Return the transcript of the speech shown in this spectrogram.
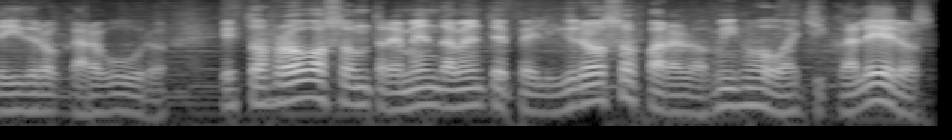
de hidrocarburo. Estos robos son tremendamente peligrosos para los mismos guachicaleros.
